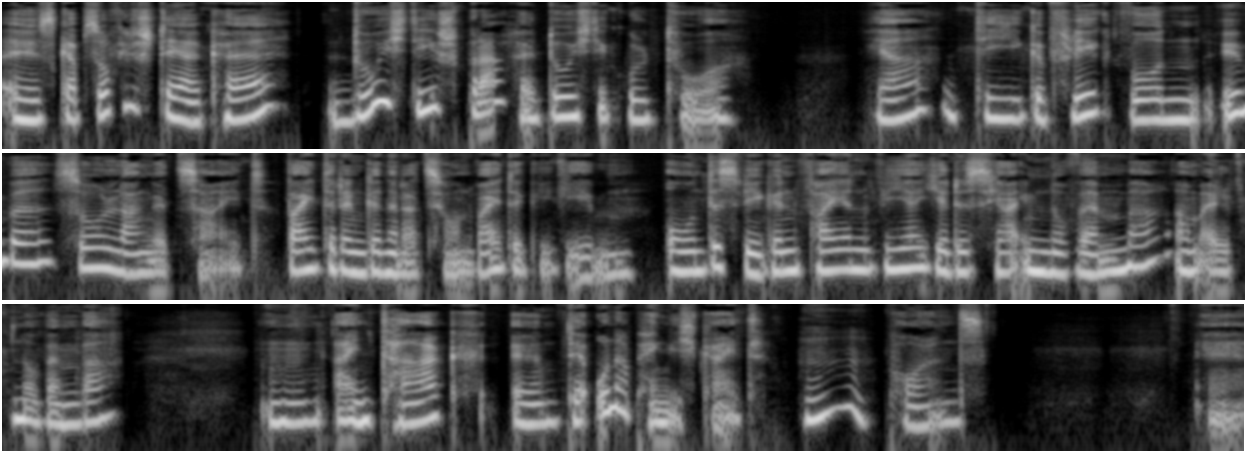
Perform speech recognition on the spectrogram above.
es gab so viel Stärke durch die Sprache, durch die Kultur, ja, die gepflegt wurden über so lange Zeit, weiteren Generationen weitergegeben. Und deswegen feiern wir jedes Jahr im November, am 11. November. Ein Tag äh, der Unabhängigkeit hm. Polens. Äh,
